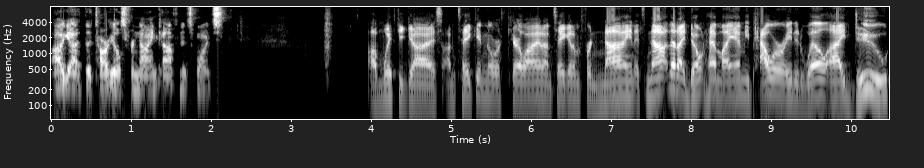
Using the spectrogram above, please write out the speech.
I got the Tar Heels for nine confidence points. I'm with you guys. I'm taking North Carolina. I'm taking them for nine. It's not that I don't have Miami power rated well. I do.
